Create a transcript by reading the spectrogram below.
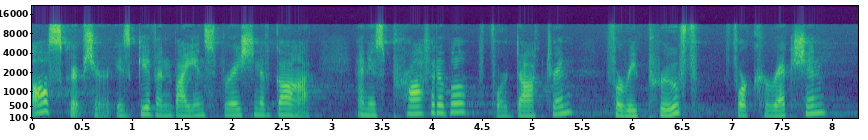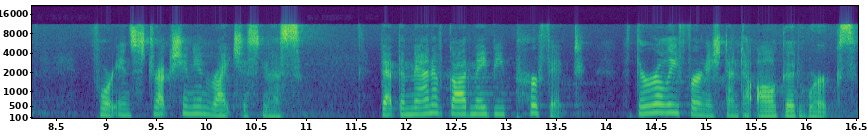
All Scripture is given by inspiration of God and is profitable for doctrine, for reproof, for correction, for instruction in righteousness, that the man of God may be perfect, thoroughly furnished unto all good works.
